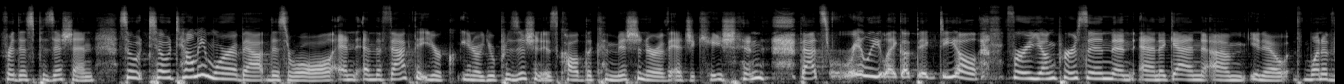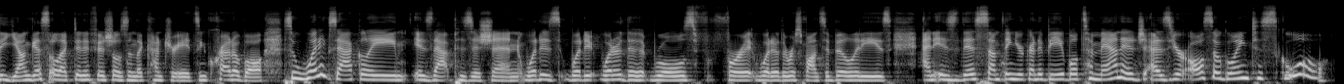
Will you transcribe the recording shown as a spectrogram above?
for this position. So so tell me more about this role and and the fact that your you know, your position is called the Commissioner of Education. that's really like a big deal deal for a young person. And, and again, um, you know, one of the youngest elected officials in the country. It's incredible. So what exactly is that position? What is, what, it, what are the roles for it? What are the responsibilities? And is this something you're going to be able to manage as you're also going to school?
